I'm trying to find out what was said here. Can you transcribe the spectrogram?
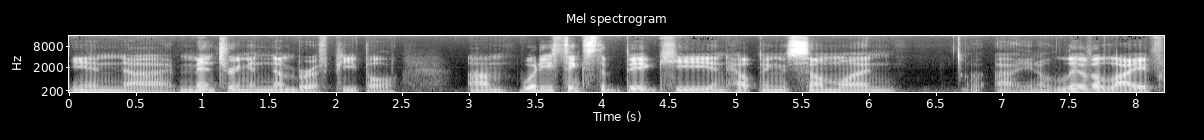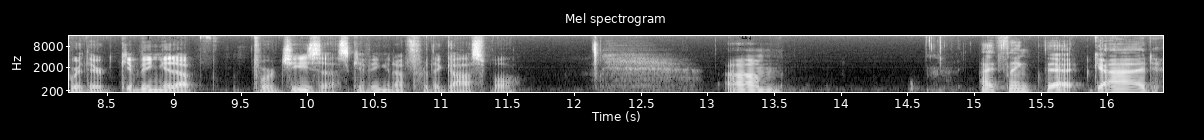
in uh, mentoring a number of people. Um, what do you think's the big key in helping someone, uh, you know, live a life where they're giving it up for Jesus, giving it up for the gospel? Um, I think that God,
